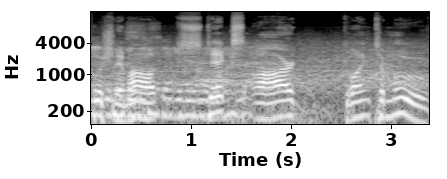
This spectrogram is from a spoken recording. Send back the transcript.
pushing him out. Sticks are going to move.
